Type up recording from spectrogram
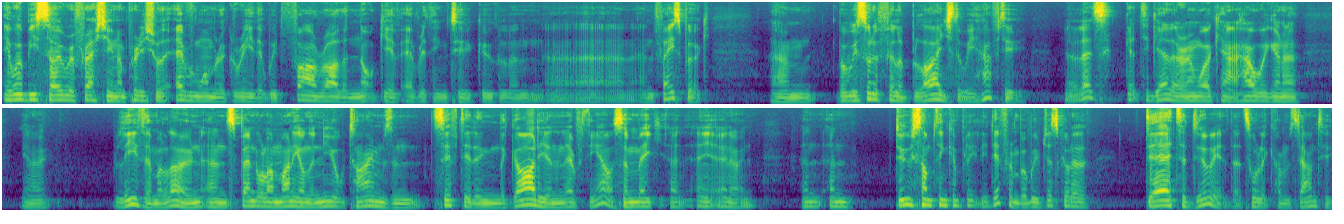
it would be so refreshing. I'm pretty sure that everyone would agree that we'd far rather not give everything to Google and uh, and, Facebook, um, but we sort of feel obliged that we have to. You know, let's get together and work out how we're going to, you know, leave them alone and spend all our money on the New York Times and Sifted and the Guardian and everything else, and make and, you know and and do something completely different. But we've just got to dare to do it. That's all it comes down to.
